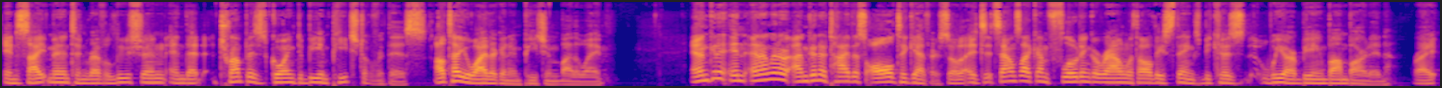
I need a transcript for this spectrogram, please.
incitement and revolution and that Trump is going to be impeached over this. I'll tell you why they're going to impeach him, by the way. And I'm gonna and, and I'm gonna I'm gonna tie this all together. So it, it sounds like I'm floating around with all these things because we are being bombarded, right?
